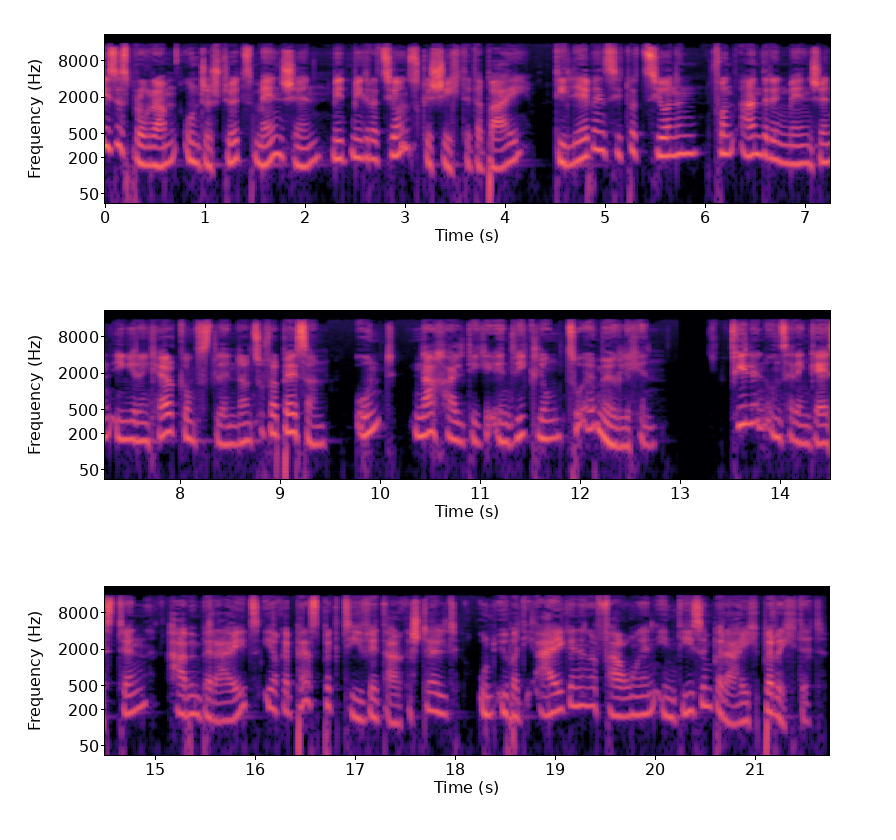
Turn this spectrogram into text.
Dieses Programm unterstützt Menschen mit Migrationsgeschichte dabei, die Lebenssituationen von anderen Menschen in ihren Herkunftsländern zu verbessern und nachhaltige Entwicklung zu ermöglichen. Vielen unseren Gästen haben bereits ihre Perspektive dargestellt und über die eigenen Erfahrungen in diesem Bereich berichtet.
